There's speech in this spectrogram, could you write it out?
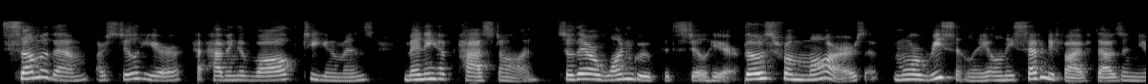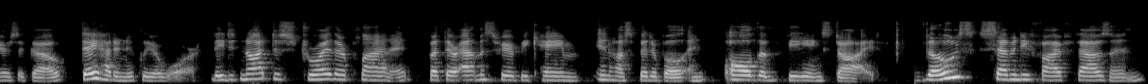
Some of them are still here, having evolved to humans. Many have passed on. So there are one group that's still here. Those from Mars, more recently, only 75,000 years ago, they had a nuclear war. They did not destroy their planet, but their atmosphere became inhospitable and all the beings died. Those 75,000,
